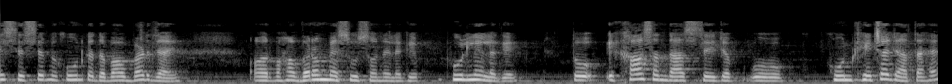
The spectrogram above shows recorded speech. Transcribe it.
جس حصے میں خون کا دباؤ بڑھ جائے اور وہاں ورم محسوس ہونے لگے پھولنے لگے تو ایک خاص انداز سے جب وہ خون کھینچا جاتا ہے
